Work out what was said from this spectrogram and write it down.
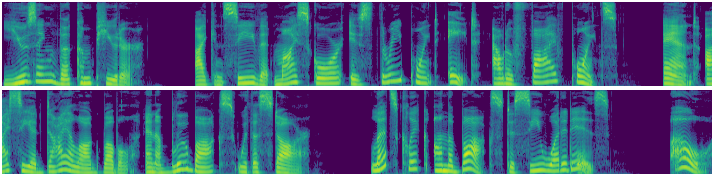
using the computer. I can see that my score is 3.8 out of 5 points. And I see a dialog bubble and a blue box with a star. Let's click on the box to see what it is. Oh,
